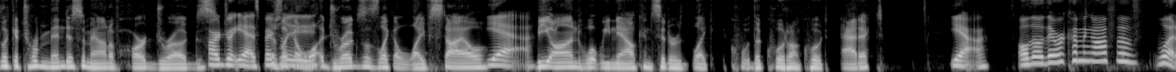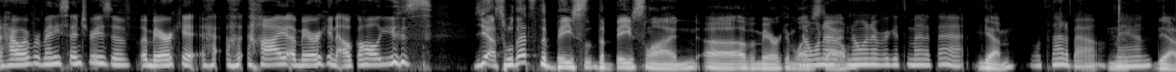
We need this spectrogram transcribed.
like a tremendous amount of hard drugs. hard. dr- Yeah, It's especially like a drugs is like a lifestyle. yeah, Beyond what we now consider like qu- the quote unquote addict. Yeah. Although they were coming off of what, however many centuries of American high American alcohol use. Yes, well, that's the base, the baseline uh, of American No lifestyle. one, ever, no one ever gets mad at that. yeah, What's that about, Mm. man? yeah.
